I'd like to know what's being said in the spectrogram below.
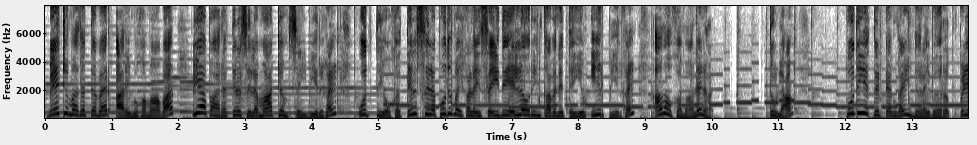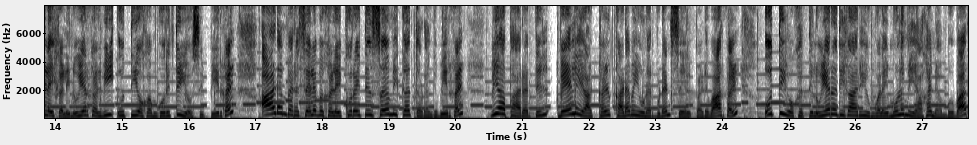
வேற்று மதத்தவர் அறிமுகமாவார். வியாபாரத்தில் சில மாற்றம் செய்வீர்கள். உத்தியோகத்தில் சில புதுமைகளை செய்து எல்லோரின் கவனத்தையும் ஈர்ப்பீர்கள். அமோகமான நாள். துலாம் புதிய திட்டங்கள் நிறைவேறும். பிள்ளைகளின் உயர்கல்வி உத்தியோகம் குறித்து யோசிப்பீர்கள். ஆடம்பர செலவுகளை குறைத்து சேமிக்க தொடங்குவீர்கள். வியாபாரத்தில் வேலையாட்கள் கடமை உணர்வுடன் செயல்படுவார்கள். உத்தியோகத்தில் உயரதிகாரி உங்களை முழுமையாக நம்புவார்.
